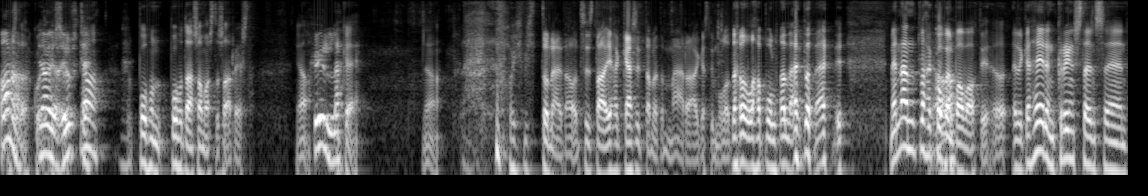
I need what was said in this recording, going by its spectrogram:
On, on. joo, joo, just se. Joo, puhun, puhutaan samasta sarjasta. Joo. Kyllä. Okei. Okay. Joo. Voi vittu näitä on. Siis tää on ihan käsittämätön määrä oikeasti. Mulla on täällä lapulla näitä näin. Niin. Mennään nyt vähän Joo. kovempaa vauhtia. Eli Hayden Christensen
